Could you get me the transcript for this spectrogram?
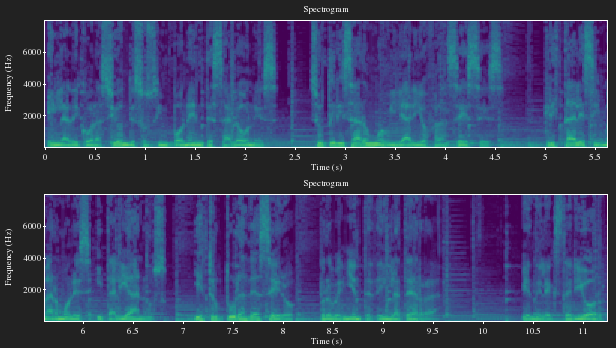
En la decoración de sus imponentes salones se utilizaron mobiliarios franceses, cristales y mármoles italianos y estructuras de acero provenientes de Inglaterra. En el exterior,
